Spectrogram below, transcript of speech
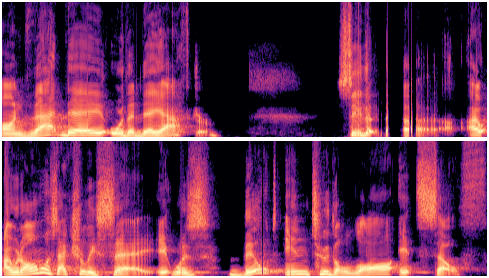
on that day or the day after. See, the, uh, I, I would almost actually say it was built into the law itself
